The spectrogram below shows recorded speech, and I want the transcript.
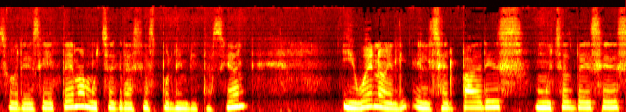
sobre ese tema. Muchas gracias por la invitación. Y bueno, el, ser padres muchas veces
